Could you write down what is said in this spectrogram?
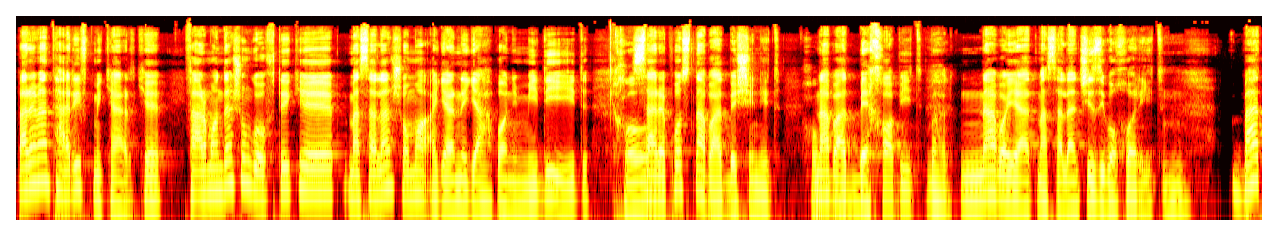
برای من تعریف می‌کرد که فرماندهشون گفته که مثلا شما اگر نگهبانی می‌دید خب. سر پست نباید بشینید. نباید بخوابید. بله. نباید مثلا چیزی بخورید. بعد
